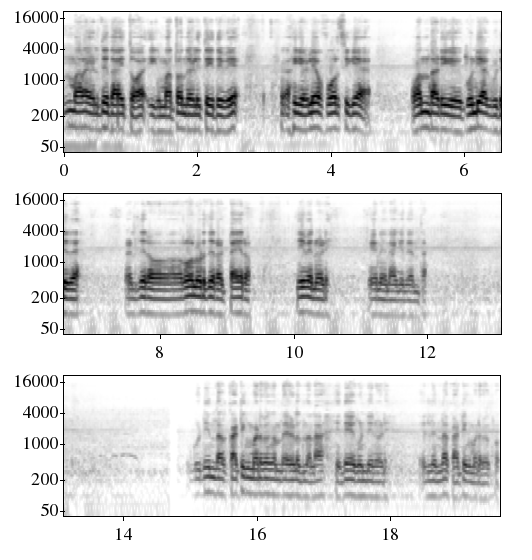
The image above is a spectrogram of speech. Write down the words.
ಒಂದು ಮರ ಎಳ್ದಿದ್ದಾಯಿತು. ಈಗ ಮತ್ತೊಂದು ಎಳಿತಾ ಇದ್ದೀವಿ ಎಳೆಯೋ ಫೋರ್ಸಿಗೆ ಒಂದು ಅಡಿ ಗುಂಡಿ ಆಗಿಬಿಟ್ಟಿದೆ. ಎಳ್ದಿರೋ ರೋಲ್ ಹೊಡೆದಿರೋ ಟೈರು. ನೀವೇ ನೋಡಿ ಏನೇನಾಗಿದೆ ಅಂತ. ಗುಂಡಿಯಿಂದ ಕಟಿಂಗ್ ಮಾಡ್ಬೇಕಂತ ಹೇಳಿದ್ನಲ್ಲ, ಇದೇ ಗುಂಡಿ ನೋಡಿ. ಇಲ್ಲಿಂದ ಕಟಿಂಗ್ ಮಾಡಬೇಕು.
